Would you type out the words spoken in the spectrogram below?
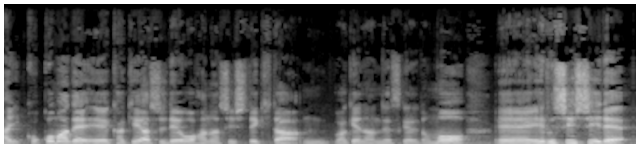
はい、ここまで、えー、駆け足でお話ししてきた、ん、わけなんですけれども、えー、LCC で、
